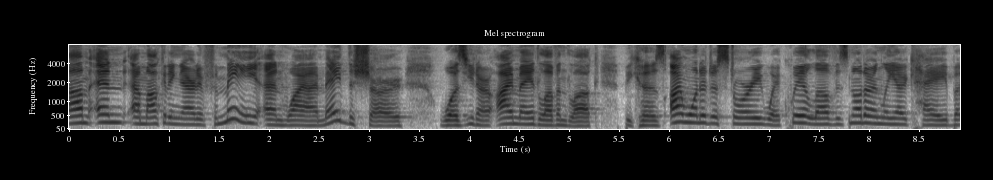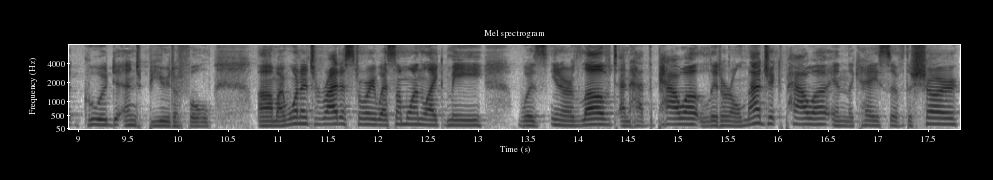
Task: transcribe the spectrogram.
Um, and a marketing narrative for me and why I made the show was, you know, I made Love and Luck because I wanted a story where queer love is not only okay, but good and beautiful. Um, I wanted to write a story where someone like me was, you know, loved and had the power, literal magic power in the case of the show,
